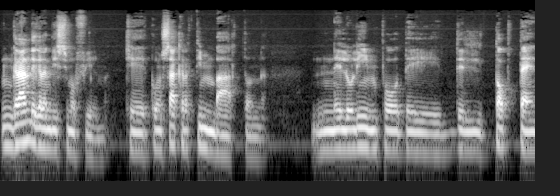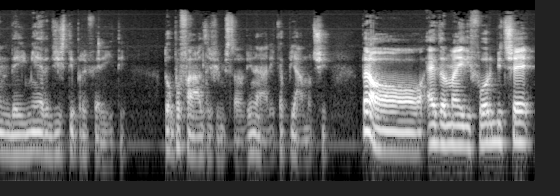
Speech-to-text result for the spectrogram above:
un grande, grandissimo film che consacra Tim Burton nell'Olimpo dei, del top 10 dei miei registi preferiti. Dopo farà altri film straordinari, capiamoci. Però Edward Mai di Forbice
